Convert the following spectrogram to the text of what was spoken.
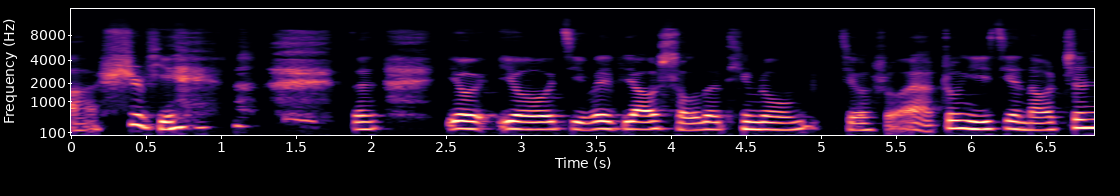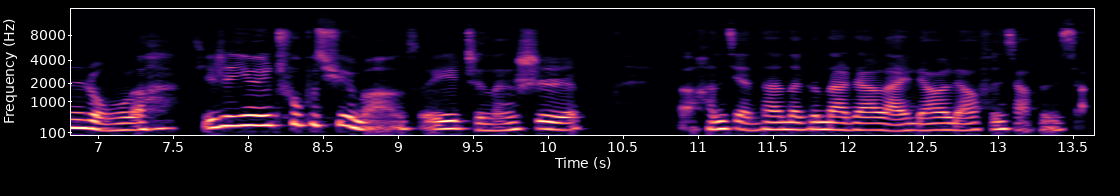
啊视频。对，有有几位比较熟的听众就说：“哎呀，终于见到真容了。”其实因为出不去嘛，所以只能是呃很简单的跟大家来聊一聊，分享分享。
